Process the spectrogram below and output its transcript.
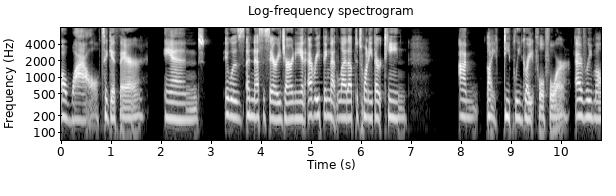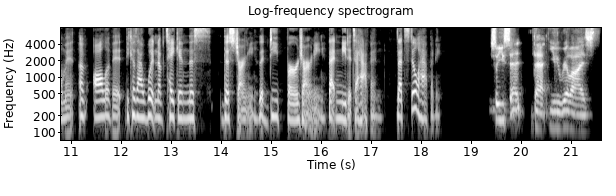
a while to get there. And it was a necessary journey. And everything that led up to 2013 I'm like deeply grateful for every moment of all of it because I wouldn't have taken this this journey, the deeper journey that needed to happen. That's still happening. So you said that you realized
